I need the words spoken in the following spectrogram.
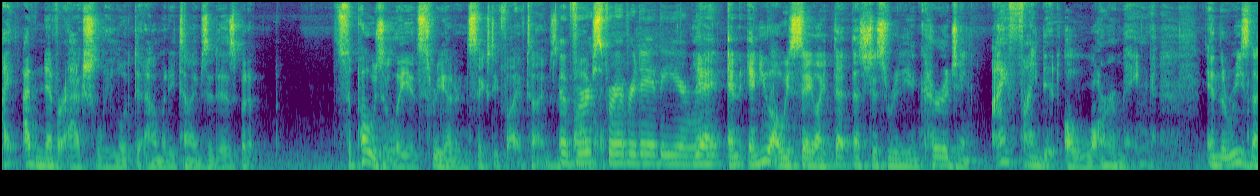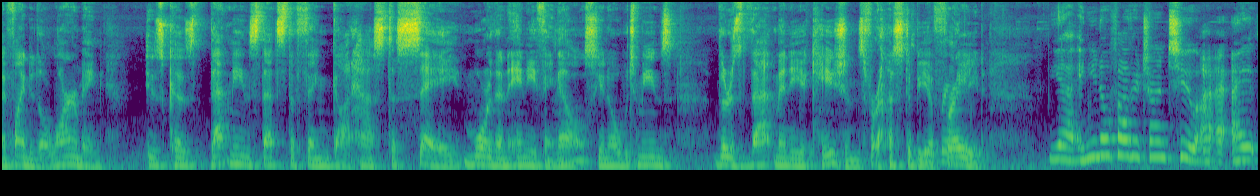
I, I've never actually looked at how many times it is, but it, supposedly it's 365 times. A verse Bible. for every day of the year, right? Yeah, and, and you always say like that that's just really encouraging. I find it alarming. And the reason I find it alarming is because that means that's the thing God has to say more than anything mm-hmm. else, you know, which means there's that many occasions for us to be afraid. Yeah, and you know, Father John, too. I, I,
